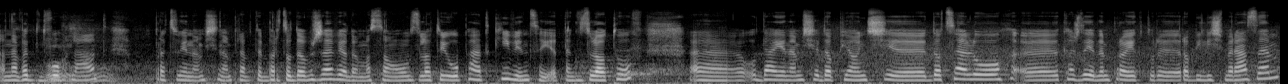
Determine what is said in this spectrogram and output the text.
a nawet dwóch lat. Pracuje nam się naprawdę bardzo dobrze. Wiadomo, są wzloty i upadki, więcej jednak wzlotów. E, udaje nam się dopiąć e, do celu e, każdy jeden projekt, który robiliśmy razem.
